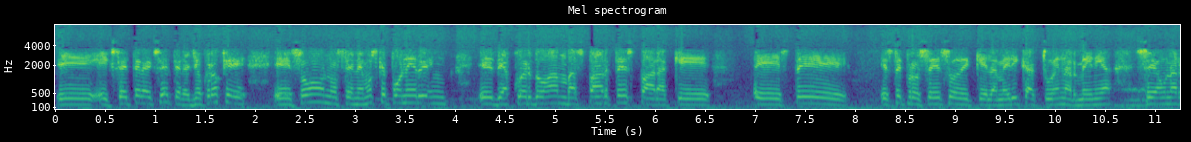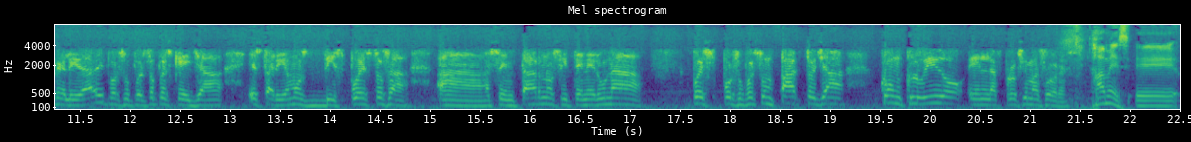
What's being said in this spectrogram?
eh, etcétera, etcétera. Yo creo que eso nos tenemos que poner en, eh, de acuerdo ambas partes para que este este proceso de que el América actúe en Armenia sea una realidad y por supuesto pues que ya estaríamos dispuestos a, a sentarnos y tener una pues por supuesto un pacto ya concluido en las próximas horas. James, eh,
